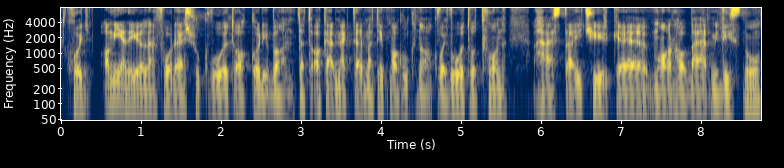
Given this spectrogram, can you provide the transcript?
hogy amilyen élelemforrásuk volt akkoriban, tehát akár megtermelték maguknak, vagy volt otthon háztáji csirke, marha, bármi disznó,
